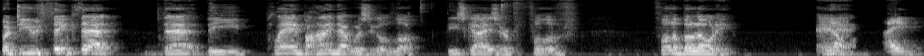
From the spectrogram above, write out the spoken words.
But do you think that that the plan behind that was to go look? These guys are full of full of baloney. And No, I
